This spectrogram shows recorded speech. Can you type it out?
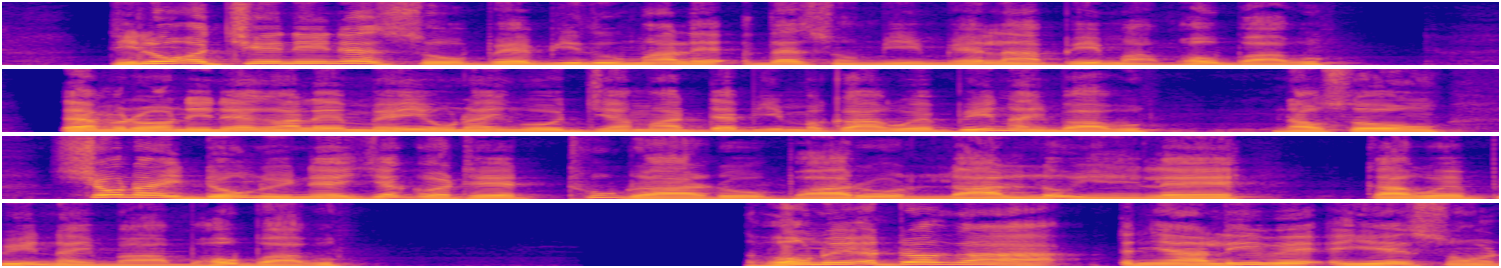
။ဒီလိုအခြေအနေနဲ့ဆိုဘယ်ပြည်သူမှလည်းအသက်ဆုံးပြီးမဲလာပေးမှာမဟုတ်ပါဘူး။တမတော်အနေနဲ့ကလည်းမဲယုံတိုင်းကိုဂျမ်မာတက်ပြီးမကာကွယ်ပေးနိုင်ပါဘူးနောက်ဆုံးရှော့နိုင်ဒုံးတွေနဲ့ရက်ွက်တဲ့ထုတာတို့ဘာတို့လာလို့ရင်လဲကာကွယ်ပေးနိုင်မှာမဟုတ်ပါဘူး သဘုံတွေအတွက်ကတညာလေးပဲအရေးစွန့်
